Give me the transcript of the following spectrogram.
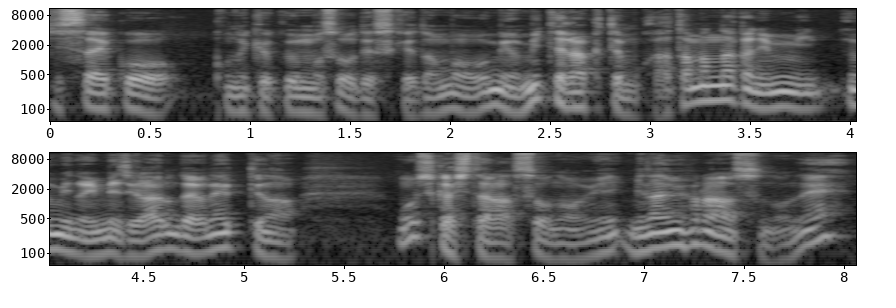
実際こうこの曲もそうですけども海を見てなくても頭の中に海海のイメージがあるんだよねっていうのはもしかしたらその南フランスのね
